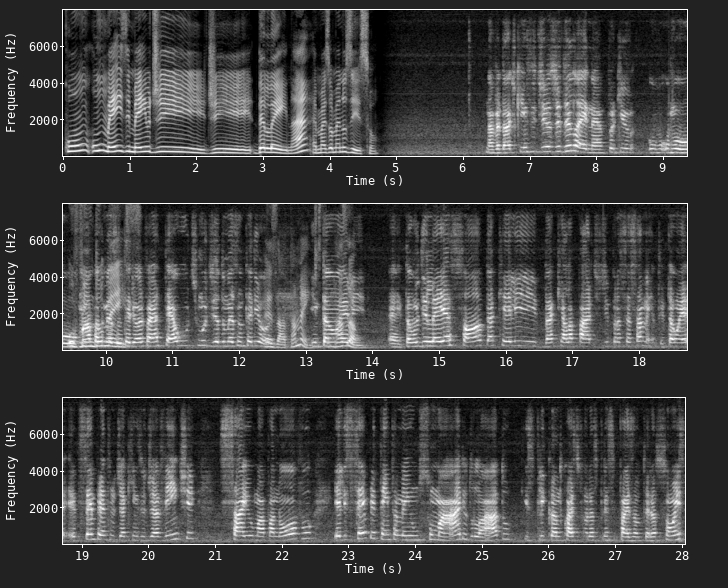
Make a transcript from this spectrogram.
com um mês e meio de, de delay, né? É mais ou menos isso. Na verdade, 15 dias de delay, né? Porque o, o, o mapa do, do mês, mês anterior vai até o último dia do mês anterior. Exatamente. Então ele. É, então o delay é só daquele, daquela parte de processamento. Então é, é, sempre entre o dia 15 e o dia 20 sai o mapa novo. Ele sempre tem também um sumário do lado explicando quais foram as principais alterações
